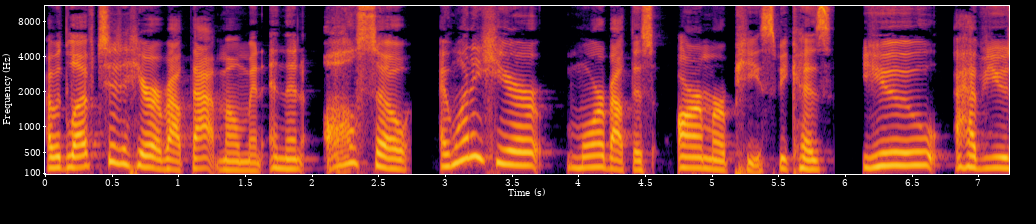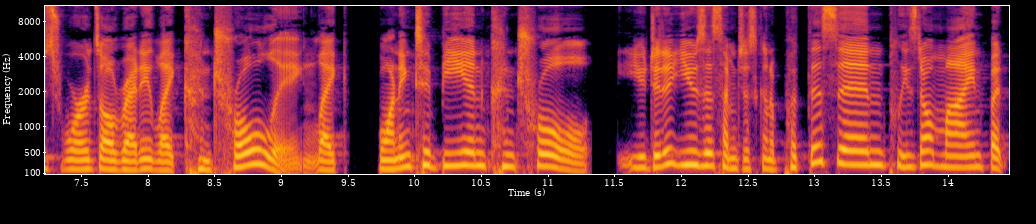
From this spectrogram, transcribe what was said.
I would love to hear about that moment. And then also, I want to hear more about this armor piece because you have used words already like controlling, like wanting to be in control. You didn't use this. I'm just going to put this in. Please don't mind. But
